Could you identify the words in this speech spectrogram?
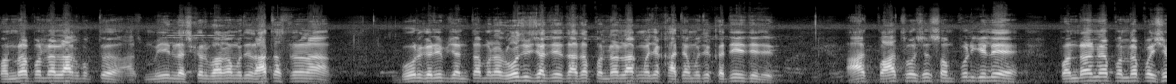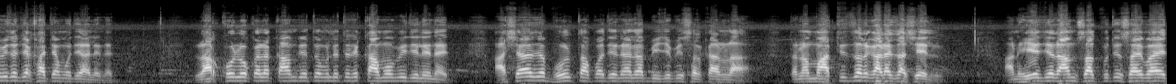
पंधरा पंधरा लाख बघतो आज मी लष्कर भागामध्ये राहत असताना गोरगरीब जनता मला रोज विचारते दादा पंधरा लाख माझ्या खात्यामध्ये कधी येते आज पाच वर्ष संपून गेले पंधरा ना पंधरा पैसे बी त्याच्या खात्यामध्ये आले नाहीत. लाखो लोकांना काम देतो म्हणजे त्याचे कामं बी दिले नाहीत. अशा ज्या भूल तापा देणाऱ्या बी जे पी सरकारला त्यांना मातीत जर गाडायचं असेल आणि हे जे राम सातपुते साहेब आहेत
